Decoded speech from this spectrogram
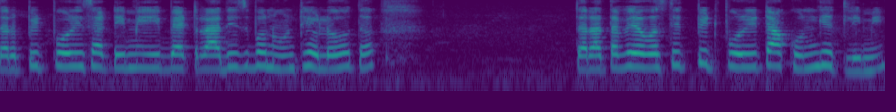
तर पीठपोळीसाठी मी बॅटर आधीच बनवून ठेवलं होतं. तर आता व्यवस्थित पीठपोळी टाकून घेतली मी.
